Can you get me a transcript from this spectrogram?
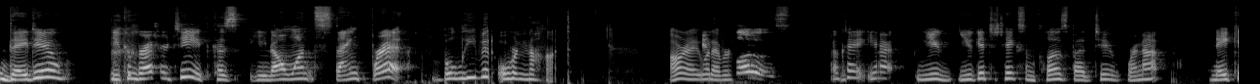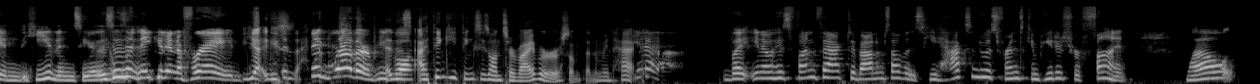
they do. You can brush your teeth because he don't want stank breath. Believe it or not. All right, And whatever. Clothes. Okay, yeah. You you get to take some clothes, bud. Too. We're not naked heathens here. This isn't naked and afraid. Yeah, It's Big Brother, people. this- I think he thinks he's on Survivor or something. I mean, heck. Yeah. But you know, his fun fact about himself is he hacks into his friends' computers for fun. Well,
